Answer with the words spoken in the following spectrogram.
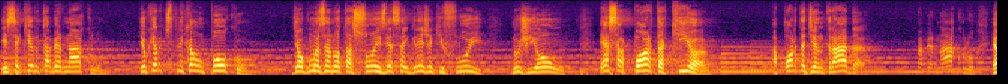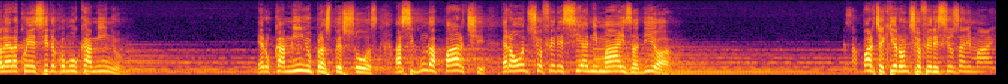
Esse aqui era o tabernáculo. Eu quero te explicar um pouco de algumas anotações dessa igreja que flui no Gion. Essa porta aqui, ó, a porta de entrada do tabernáculo, ela era conhecida como o caminho. Era o caminho para as pessoas. A segunda parte era onde se oferecia animais ali, ó. Essa parte aqui era onde se oferecia os animais.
